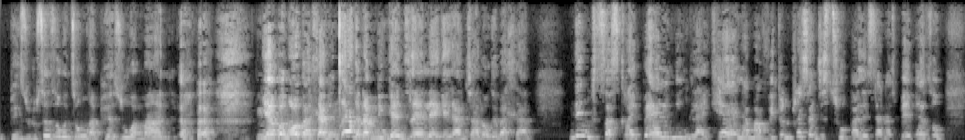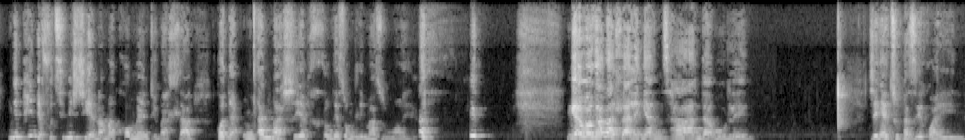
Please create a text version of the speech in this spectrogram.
uBig Zulu usezokwenza okungaphezu kwamandla. Ngiyabonga bahlali ngicela-ke nami ningenzele-ke kanjalo-ke bahlali. ningi-subscribe-ele ningi-like-ele amavidiyo nipresse nje isithupha lesiyana sibheke phezulu niphinde futhi nishiye namakhomenti bahlali kodwa aningashiye ebuhlungu ezongilimaza umoya. Ngiyabonga abahlali ngiyanithanda kule. Njengey'thupha zegwayini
